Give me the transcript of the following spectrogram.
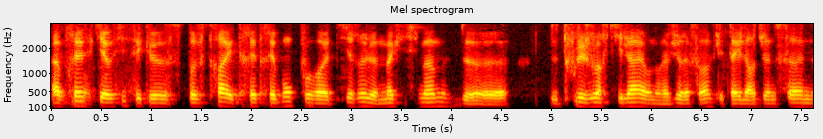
Après, ce qu'il y a aussi, c'est que Spolstra est très très bon pour euh, tirer le maximum de, de tous les joueurs qu'il a. On en a vu récemment avec les Tyler Johnson,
